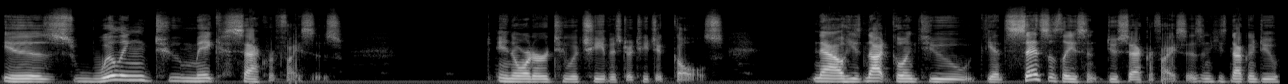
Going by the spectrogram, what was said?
is willing to make sacrifices in order to achieve his strategic goals. Now, he's not going to again, senselessly do sacrifices, and he's not going to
